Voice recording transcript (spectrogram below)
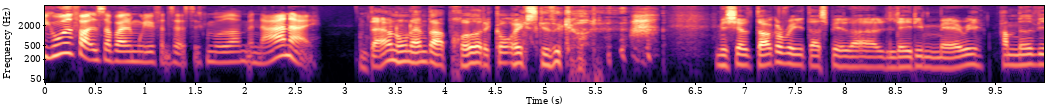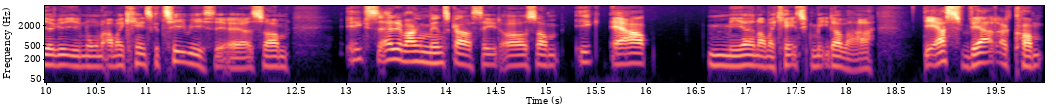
De kan udfolde sig på alle mulige fantastiske måder, men nej, nej. Der er jo nogle af dem, der har prøvet, og det går ikke skide godt. Michelle Dockery, der spiller Lady Mary, har medvirket i nogle amerikanske tv-serier, som ikke særlig mange mennesker har set, og som ikke er mere en amerikansk metervare. Det er svært at komme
